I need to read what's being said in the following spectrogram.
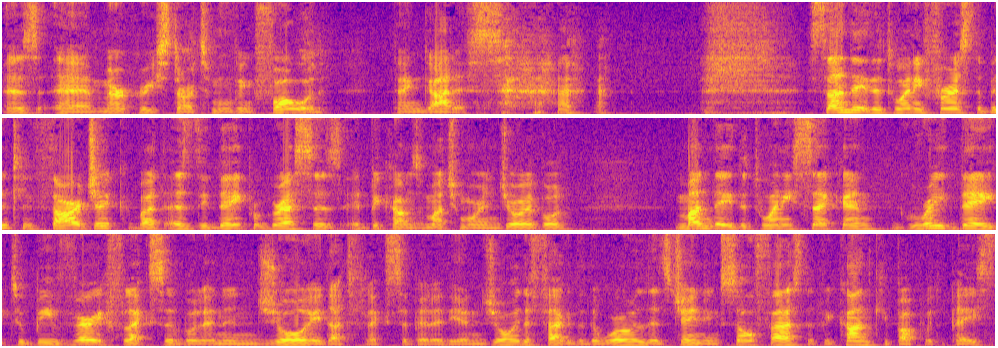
as uh, Mercury starts moving forward, thank goddess. Sunday the 21st, a bit lethargic, but as the day progresses, it becomes much more enjoyable. Monday the 22nd, great day to be very flexible and enjoy that flexibility. Enjoy the fact that the world is changing so fast that we can't keep up with the pace.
